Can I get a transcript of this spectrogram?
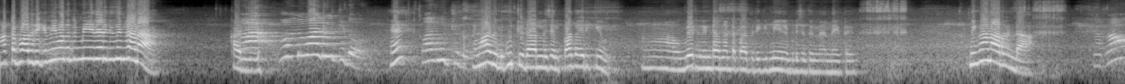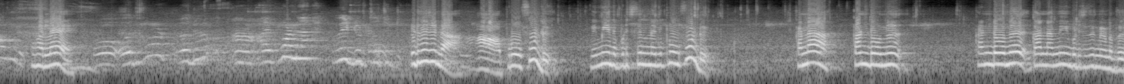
നാട്ടപാതിരിക്ക് നീ വന്നിട്ട് മീൻ എറിഞ്ഞ് തിന്നാടാ? കല്ല്. ഏ? വാതിൽ കുറ്റിടാറില്ല ചിലപ്പോ അതായിരിക്കും. ആ വരുന്നുണ്ടോ നട്ടപ്പാതിരിക്ക് മീനെ പിടിച്ച് തിന്നാനായിട്ട്? നീ കാണാറുണ്ടാ? അല്ലേ? എടുത്ത് വെച്ചിട്ടാ ആ പ്രൂഫുണ്ട് നീ മീനെ പിടിച്ച് തിന്നതിന് പ്രൂഫും ഉണ്ട്. കണ്ണാ കണ്ടൂന്ന് കണ്ടൂന്ന് കണ്ണാ മീൻ പിടിച്ച് തിന്നണത്.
